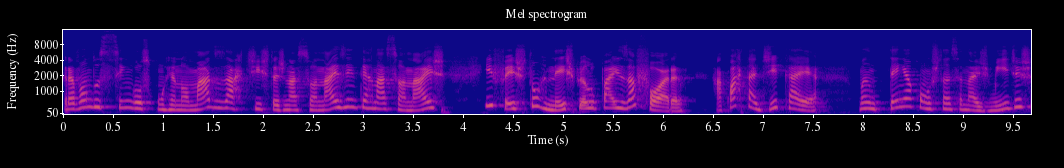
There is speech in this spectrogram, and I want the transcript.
gravando singles com renomados artistas nacionais e internacionais e fez turnês pelo país afora. A quarta dica é: mantenha a constância nas mídias,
